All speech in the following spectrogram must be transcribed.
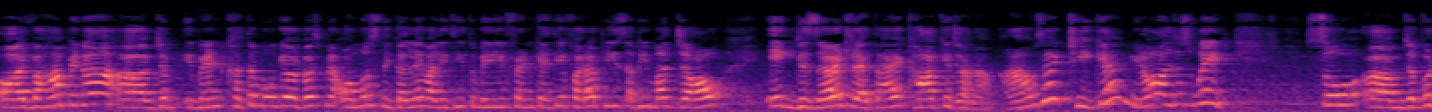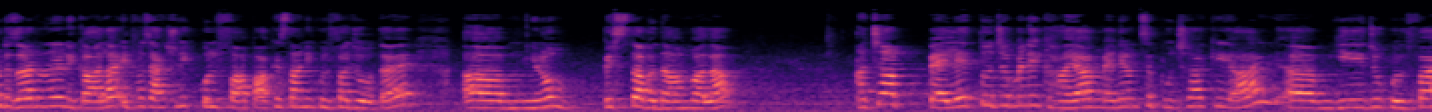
और वहाँ पे ना जब इवेंट खत्म हो गया और बस मैं ऑलमोस्ट निकलने वाली थी तो मेरी फ्रेंड कहती है फरा प्लीज़ अभी मत जाओ एक डिजर्ट रहता है खा के जाना। ठीक है you know I just wait so um, जब वो डिजर्ट उन्होंने निकाला it was actually kulfa Pakistani kulfa जो होता है यू नो पिस्ता बादाम वाला। अच्छा पहले तो जब मैंने खाया मैंने उनसे पूछा कि यार um, ये जो कुल्फा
